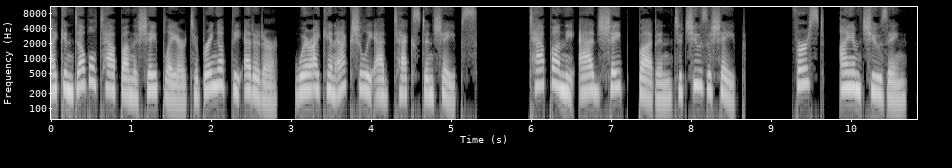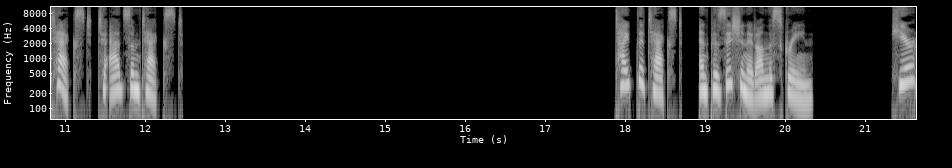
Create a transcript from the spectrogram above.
I can double tap on the shape layer to bring up the editor, where I can actually add text and shapes. Tap on the Add Shape button to choose a shape. First, I am choosing text to add some text. Type the text, and position it on the screen. Here,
